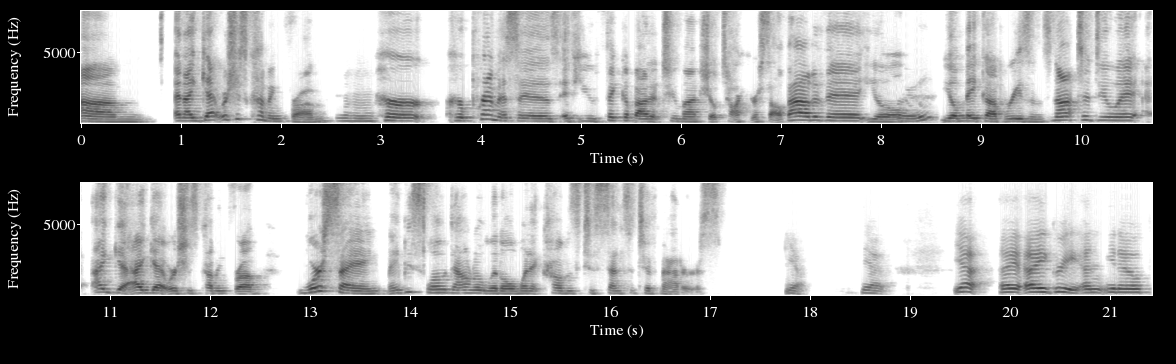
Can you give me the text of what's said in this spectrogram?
um, and I get where she's coming from. Mhm. Her her premise is if you think about it too much, you'll talk yourself out of it. You'll True. you'll make up reasons not to do it. I get I get where she's coming from. We're saying maybe slow down a little when it comes to sensitive matters. Yeah. Yeah. Yeah, I, I agree. And you know,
